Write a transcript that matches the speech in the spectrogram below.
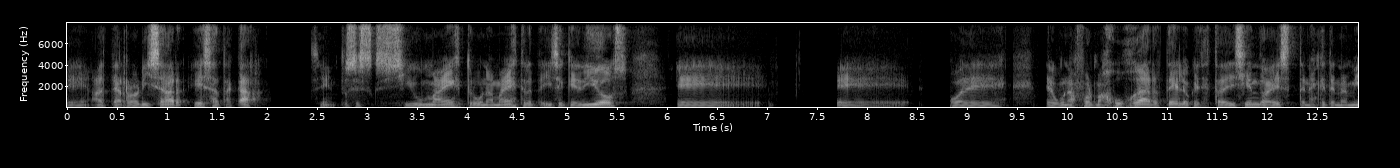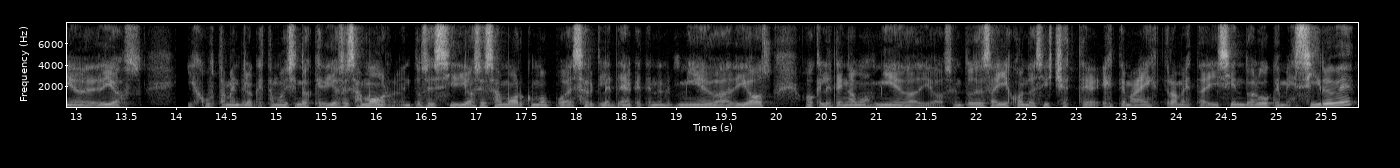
eh, aterrorizar es atacar. ¿sí? Entonces, si un maestro o una maestra te dice que Dios eh, eh, puede de alguna forma juzgarte, lo que te está diciendo es tenés que tener miedo de Dios. Y justamente lo que estamos diciendo es que Dios es amor. Entonces, si Dios es amor, ¿cómo puede ser que le tenga que tener miedo a Dios o que le tengamos miedo a Dios? Entonces ahí es cuando decís, este, este maestro me está diciendo algo que me sirve.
